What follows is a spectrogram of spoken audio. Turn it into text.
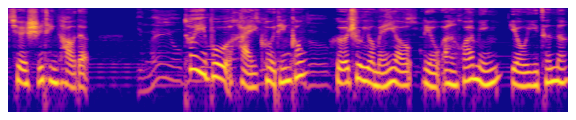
确实挺好的。退一步，海阔天空，何处又没有柳暗花明又一村呢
